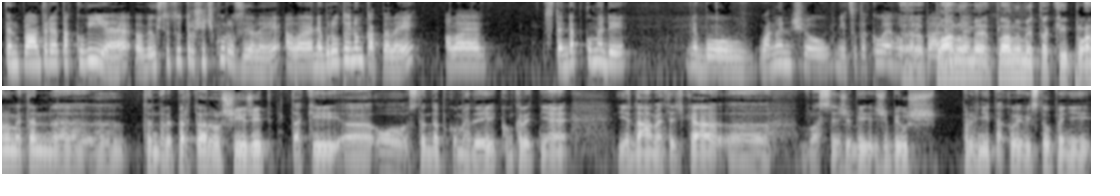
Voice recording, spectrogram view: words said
Ten plán teda takový je, vy už jste to trošičku rozjeli, ale nebudou to jenom kapely, ale stand-up komedy, nebo one-man show, něco takového tady eh, plánujete? Plánujeme, plánujeme taky, plánujeme ten, eh, ten repertoár rozšířit taky eh, o stand-up komedy. Konkrétně jednáme teďka vlastně, že by, že by už první takové vystoupení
